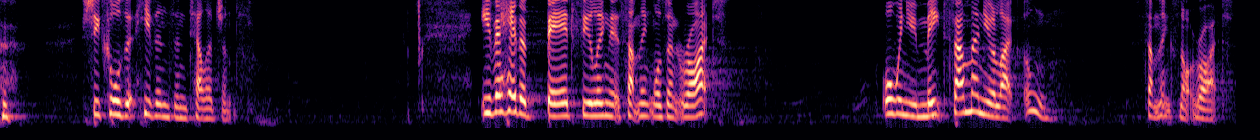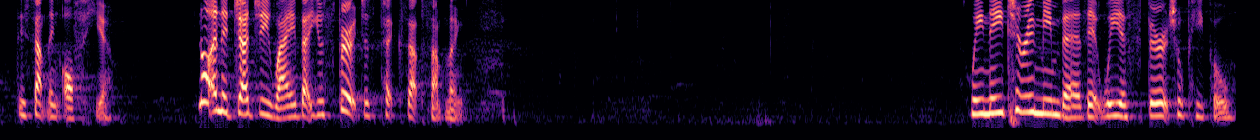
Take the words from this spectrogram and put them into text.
she calls it heaven's intelligence. Ever have a bad feeling that something wasn't right? Or when you meet someone, you're like, oh, something's not right. There's something off here. Not in a judgy way, but your spirit just picks up something. We need to remember that we are spiritual people.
